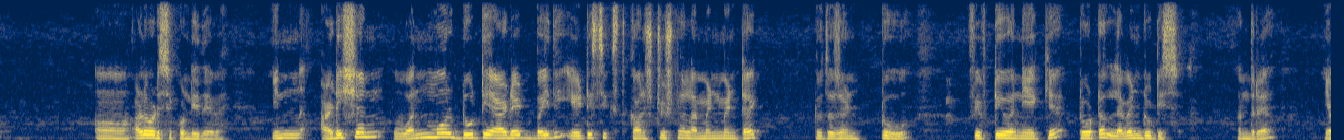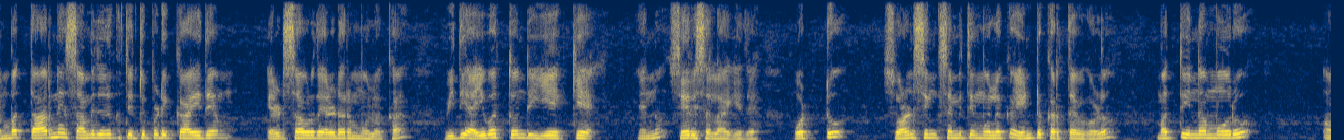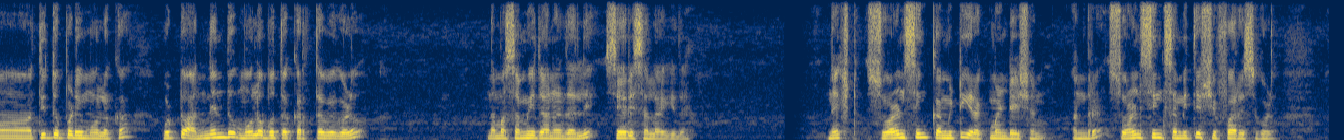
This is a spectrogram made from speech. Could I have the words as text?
ಅಳವಡಿಸಿಕೊಂಡಿದ್ದೇವೆ. In addition one more duty added by the eighty six constitutional amendment act two thousand two fifty one ಎಕ್ಕೆ total eleven duties ಅಂದರೆ, ಎಂಬತ್ತಾರನೇ ಸಾಂವಿಧಾನಿಕ ತಿದ್ದುಪಡಿ ಕಾಯ್ದೆ ಎರಡು ಸಾವಿರದ ಎರಡರ ಮೂಲಕ ವಿಧಿ ಐವತ್ತೊಂದು ಎ ಕೆ ಯನ್ನು ಸೇರಿಸಲಾಗಿದೆ. ಒಟ್ಟು ಸ್ವರ್ಣ ಸಿಂಗ್ ಸಮಿತಿ ಮೂಲಕ ಎಂಟು ಕರ್ತವ್ಯಗಳು ಮತ್ತು ಇನ್ನು ಮೂರು ತಿದ್ದುಪಡಿ ಮೂಲಕ ಒಟ್ಟು ಹನ್ನೊಂದು ಮೂಲಭೂತ ಕರ್ತವ್ಯಗಳು ನಮ್ಮ ಸಂವಿಧಾನದಲ್ಲಿ ಸೇರಿಸಲಾಗಿದೆ. ನೆಕ್ಸ್ಟ್ ಸ್ವರ್ಣ ಸಿಂಗ್ ಕಮಿಟಿ ರೆಕಮೆಂಡೇಶನ್ ಅಂದರೆ ಸ್ವರ್ಣ್ ಸಿಂಗ್ ಸಮಿತಿ ಶಿಫಾರಸುಗಳು.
